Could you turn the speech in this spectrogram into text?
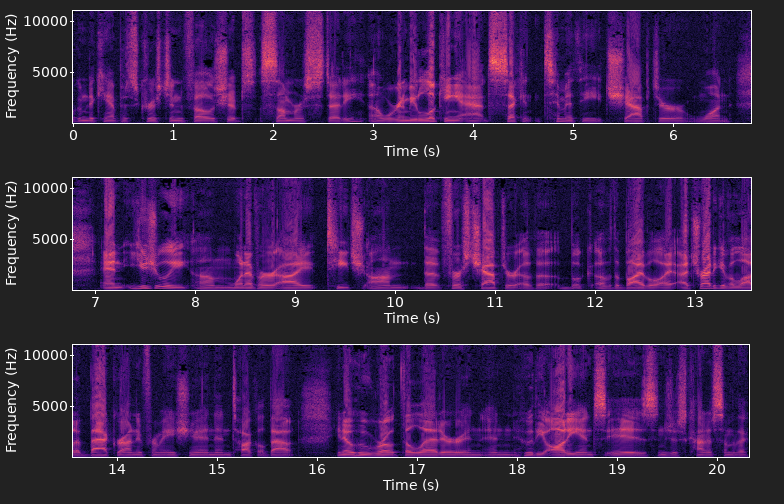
Welcome to Campus Christian Fellowship's summer study. Uh, we're going to be looking at 2 Timothy chapter 1. And usually, um, whenever I teach on the first chapter of a book of the Bible, I, I, try to give a lot of background information and talk about, you know, who wrote the letter and, and who the audience is and just kind of some of the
